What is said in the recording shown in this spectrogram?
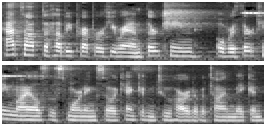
hats off to Hubby Prepper. He ran 13 over 13 miles this morning, so I can't give him too hard of a time making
